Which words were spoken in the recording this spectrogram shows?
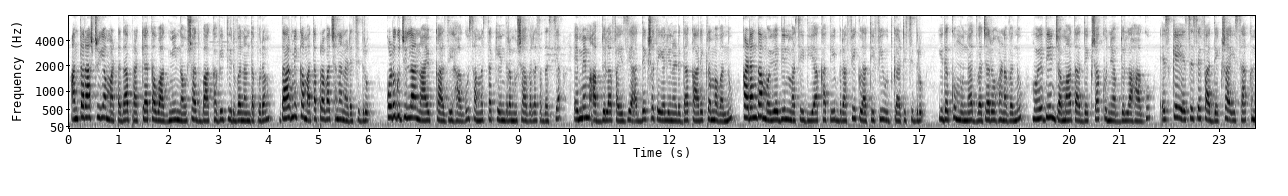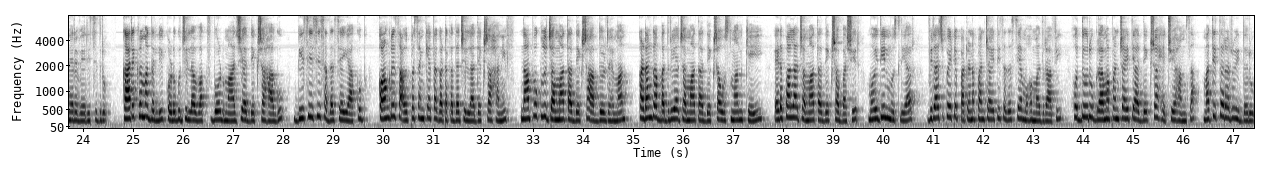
ಅಂತಾರಾಷ್ಟ್ರೀಯ ಮಟ್ಟದ ಪ್ರಖ್ಯಾತ ವಾಗ್ಮಿ ನೌಶಾದ್ ಬಾಖವಿ ತಿರುವನಂತಪುರಂ ಧಾರ್ಮಿಕ ಮತ ಪ್ರವಚನ ನಡೆಸಿದರು ಕೊಡಗು ಜಿಲ್ಲಾ ನಾಯಬ್ ಖಾಜಿ ಹಾಗೂ ಸಮಸ್ತ ಕೇಂದ್ರ ಮುಷಾವರ ಸದಸ್ಯ ಎಂಎಂ ಅಬ್ದುಲ್ಲಾ ಫೈಜಿ ಅಧ್ಯಕ್ಷತೆಯಲ್ಲಿ ನಡೆದ ಕಾರ್ಯಕ್ರಮವನ್ನು ಕಡಂಗ ಮೊಯ್ಯುದ್ದೀನ್ ಮಸೀದಿಯ ಖತೀಬ್ ರಫೀಕ್ ಲತೀಫಿ ಉದ್ಘಾಟಿಸಿದರು. ಇದಕ್ಕೂ ಮುನ್ನ ಧ್ವಜಾರೋಹಣವನ್ನು ಮೊಯ್ಯುದ್ದೀನ್ ಜಮಾತ್ ಅಧ್ಯಕ್ಷ ಕುನಿ ಅಬ್ದುಲ್ಲಾ ಹಾಗೂ ಎಸ್ಕೆಎಸ್ಎಸ್ಎಫ್ ಅಧ್ಯಕ್ಷ ಇಸಾಕ್ ನೆರವೇರಿಸಿದರು. ಕಾರ್ಯಕ್ರಮದಲ್ಲಿ ಕೊಡಗು ಜಿಲ್ಲಾ ವಕ್ಫ್ ಬೋರ್ಡ್ ಮಾಜಿ ಅಧ್ಯಕ್ಷ ಹಾಗೂ ಡಿಸಿಸಿ ಸದಸ್ಯ ಯಾಕೂಬ್ ಕಾಂಗ್ರೆಸ್ ಅಲ್ಪಸಂಖ್ಯಾತ ಘಟಕದ ಜಿಲ್ಲಾಧ್ಯಕ್ಷ ಹನೀಫ್, ನಾಪೋಕ್ಲು ಜಮಾತ್ ಅಧ್ಯಕ್ಷ ಅಬ್ದುಲ್ ರೆಹಮಾನ್, ಕಡಂಗ ಬದ್ರಿಯಾ ಜಮಾತ್ ಅಧ್ಯಕ್ಷ ಉಸ್ಮಾನ್ ಕೆಇ, ಎಡಪಾಲ ಜಮಾತ್ ಅಧ್ಯಕ್ಷ ಬಶೀರ್, ಮೊಯ್ದೀನ್ ಮುಸ್ಲಿಯಾರ್, ವಿರಾಜಪೇಟೆ ಪಟ್ಟಣ ಪಂಚಾಯಿತಿ ಸದಸ್ಯ ಮೊಹಮ್ಮದ್ ರಾಫಿ, ಹೊದ್ದೂರು ಗ್ರಾಮ ಪಂಚಾಯಿತಿ ಅಧ್ಯಕ್ಷ ಎ ಹಂಸ ಮತ್ತಿತರರು ಇದ್ದರು.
